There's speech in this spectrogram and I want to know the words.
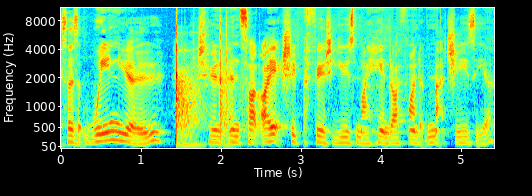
So that when you turn it inside, I actually prefer to use my hand. I find it much easier.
